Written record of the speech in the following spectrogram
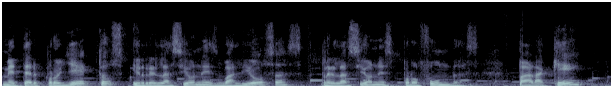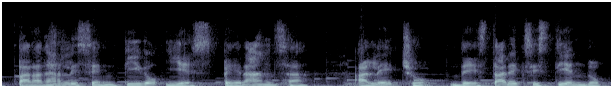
meter proyectos y relaciones valiosas, relaciones profundas. ¿Para qué? Para darle sentido y esperanza al hecho de estar existiendo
